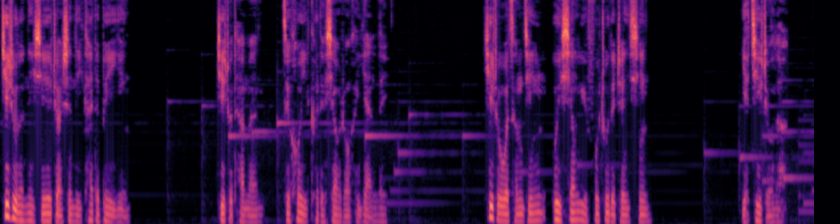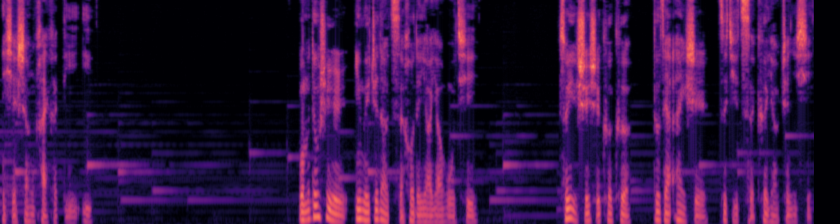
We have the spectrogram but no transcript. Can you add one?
记住了那些转身离开的背影，记住他们最后一刻的笑容和眼泪，记住我曾经为相遇付出的真心，也记住了那些伤害和敌意。我们都是因为知道此后的遥遥无期，所以时时刻刻都在暗示自己此刻要珍惜。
